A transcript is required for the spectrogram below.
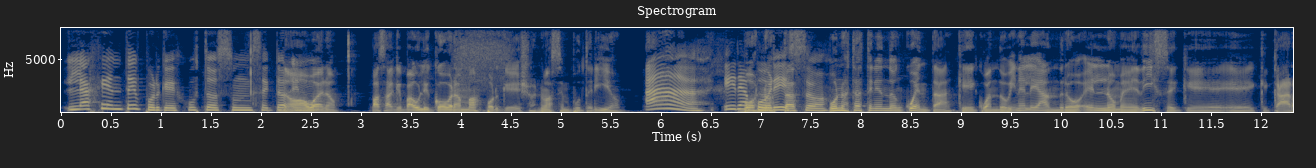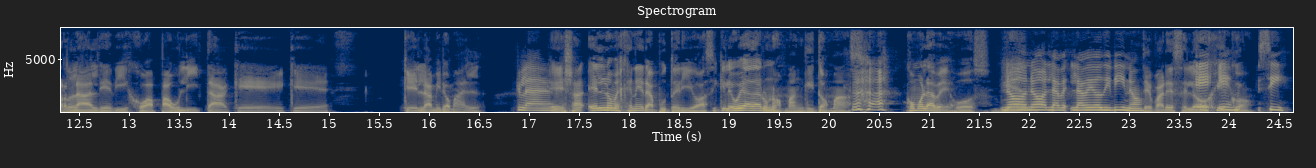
La gente, porque justo es un sector. no, en- bueno, pasa que Pauli cobran más porque ellos no hacen puterío. Ah, era Vos por no estás, eso. Vos no estás teniendo en cuenta que cuando viene Leandro, él no me dice que, eh, que Carla le dijo a Paulita que, que, que la miró mal. Claro. Ella, él no me genera puterío, así que le voy a dar unos manguitos más. ¿Cómo la ves vos? no, ¿Bien? no, la, la veo divino. ¿Te parece Eh, lógico? es- sí,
